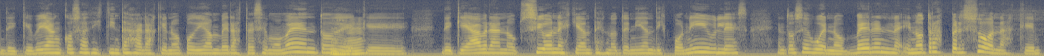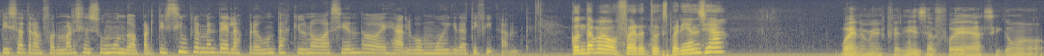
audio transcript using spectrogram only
de que vean cosas distintas a las que no podían ver hasta ese momento, de que de que abran opciones que antes no tenían disponibles. Entonces, bueno, ver en, en otras personas que empieza a transformarse su mundo a partir simplemente de las preguntas que uno va haciendo es algo muy gratificante. Contame vos, Fer, tu experiencia. Bueno, mi experiencia fue así como,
